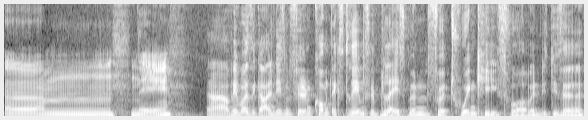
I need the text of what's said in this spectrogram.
Ähm, nee. Ja, auf jeden Fall ist egal. In diesem Film kommt extrem viel Placement für Twinkies vor, wenn du diese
